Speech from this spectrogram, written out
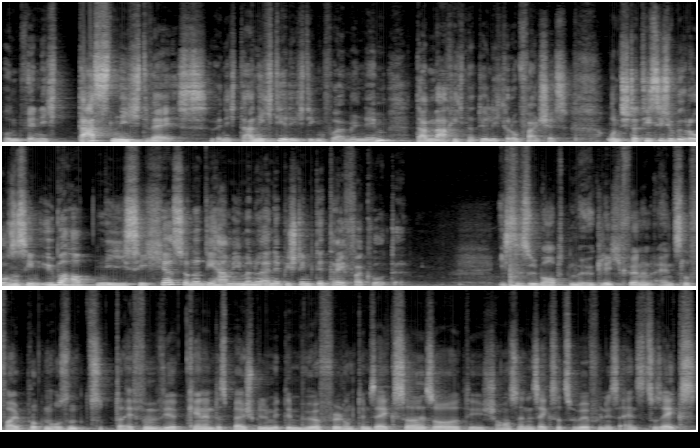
Und wenn ich das nicht weiß, wenn ich da nicht die richtigen Formeln nehme, dann mache ich natürlich grob Falsches. Und statistische Prognosen sind überhaupt nie sicher, sondern die haben immer nur eine bestimmte Trefferquote. Ist es überhaupt möglich, für einen Einzelfall Prognosen zu treffen? Wir kennen das Beispiel mit dem Würfel und dem Sechser. Also die Chance, einen Sechser zu würfeln, ist 1 zu 6.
